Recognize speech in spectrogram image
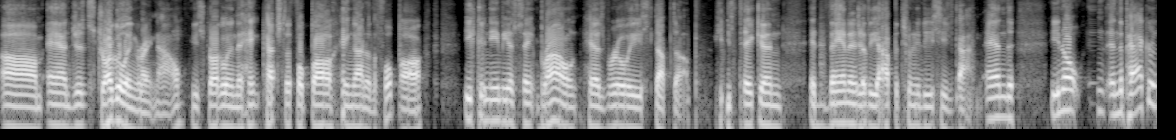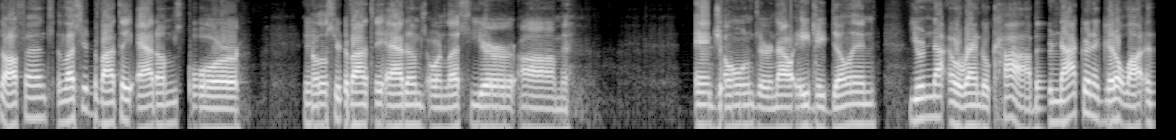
um, and just struggling right now. He's struggling to hang, catch the football, hang on to the football. Equanimeous St. Brown has really stepped up. He's taken advantage of the opportunities he's gotten. And, you know, in, the Packers offense, unless you're Davante Adams or, you know, unless you're Davante Adams or unless you're um, and Jones or now AJ Dillon, you're not or Randall Cobb, you're not going to get a lot of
